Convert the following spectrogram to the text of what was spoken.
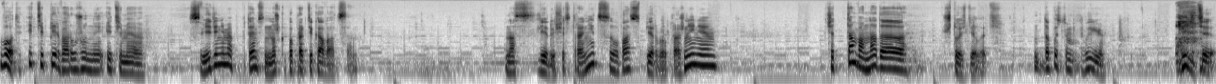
Вот, и теперь, вооруженные этими сведениями, попытаемся немножко попрактиковаться. На следующей странице у вас первое упражнение. Значит, там вам надо что сделать? Допустим, вы видите,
